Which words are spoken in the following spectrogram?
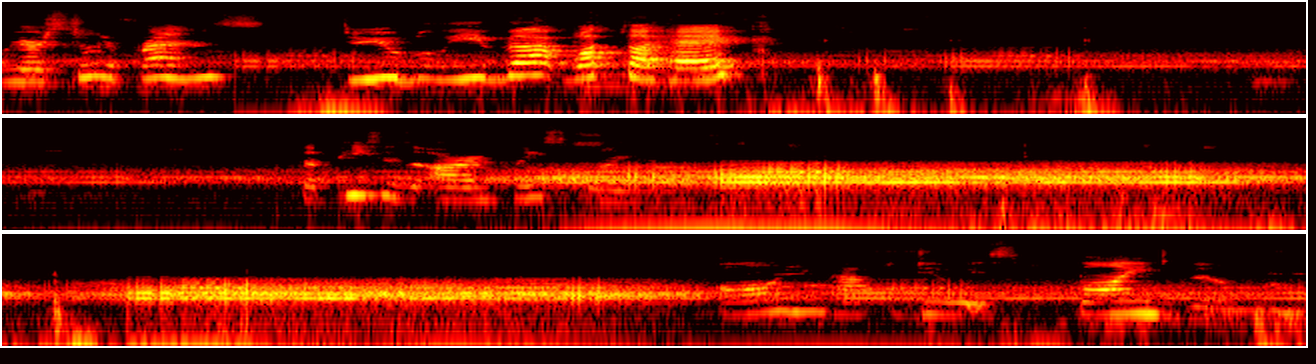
We are still your friends. Do you believe that? What the heck? The pieces are in place for you. All you have to do is find them.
